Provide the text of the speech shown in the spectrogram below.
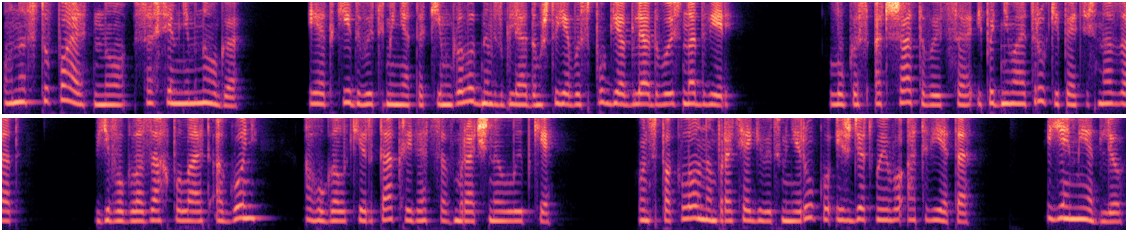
Он отступает, но совсем немного, и откидывает меня таким голодным взглядом, что я в испуге оглядываюсь на дверь. Лукас отшатывается и поднимает руки, пятясь назад. В его глазах пылает огонь, а уголки рта кривятся в мрачной улыбке. Он с поклоном протягивает мне руку и ждет моего ответа. Я медлю,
